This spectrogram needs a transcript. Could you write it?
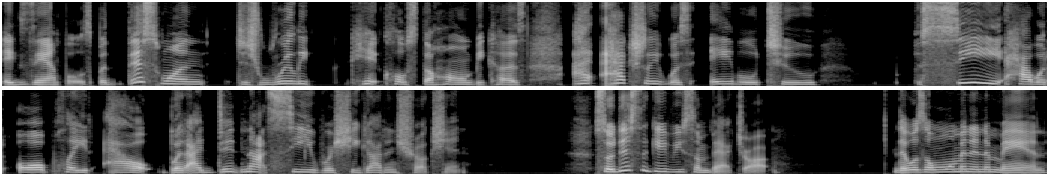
examples, but this one just really hit close to home because I actually was able to see how it all played out, but I did not see where she got instruction. So, just to give you some backdrop, there was a woman and a man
